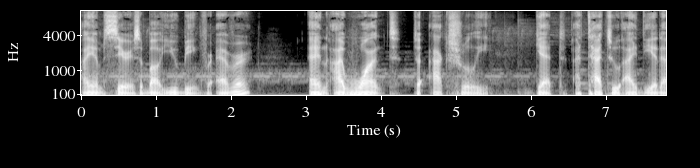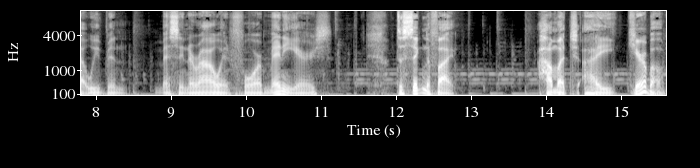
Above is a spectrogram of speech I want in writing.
I am serious about you being forever. And I want to actually get a tattoo idea that we've been messing around with for many years to signify how much I care about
